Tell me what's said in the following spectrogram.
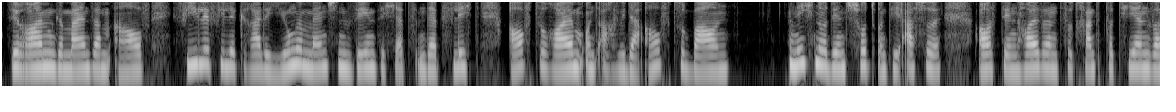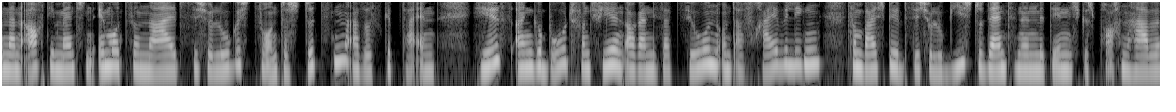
Sie räumen gemeinsam auf. Viele, viele gerade junge Menschen sehen sich jetzt in der Pflicht aufzuräumen und auch wieder aufzubauen nicht nur den Schutt und die Asche aus den Häusern zu transportieren, sondern auch die Menschen emotional, psychologisch zu unterstützen. Also es gibt da ein Hilfsangebot von vielen Organisationen und auch Freiwilligen, zum Beispiel Psychologiestudentinnen, mit denen ich gesprochen habe,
